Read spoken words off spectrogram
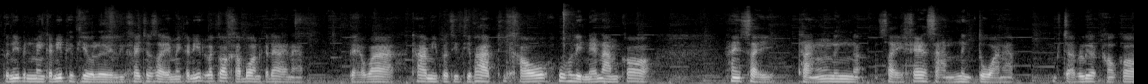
ตัวนี้เป็นแมงกานิสเพียวๆเลย หรือใครจะใส่แมงกานิสแล้วก็คาร์บอนก็ได้นะครับ แต่ว่าถ้ามีประสิทธิภาพที่เขาผู้ผลิตแนะนำก็ให้ใส่ถังหนึ่งน่ะใส่แค่สารหนึ่งตัวนะครับ จะเลือกเอาก็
